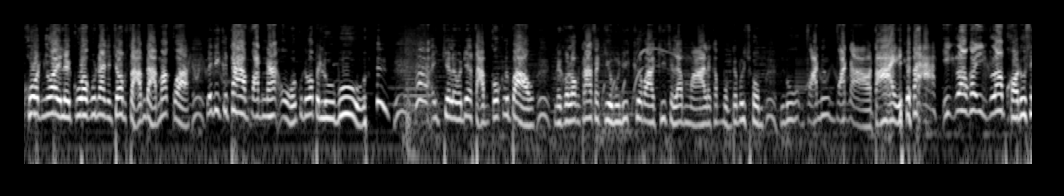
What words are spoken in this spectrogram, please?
โคตรง่อยเลยกลัวกูน่าจะชอบสามดาบมากกว่า และนี่คือท่าฟันนะโอ้ยกูนึกว่าเป็นลูบูไอ้เชี่ยอะไรวะเนี่ยสามก๊กหรือเปล่าในก็ลองท่าสกิลมึงนี่เคลือบฮาคิเสร็จแล้วมาเลยครับผมท่านผู้ชม ดูฟันฟันอ่าตาย อีกรอบก็อีกรอบขอดูส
